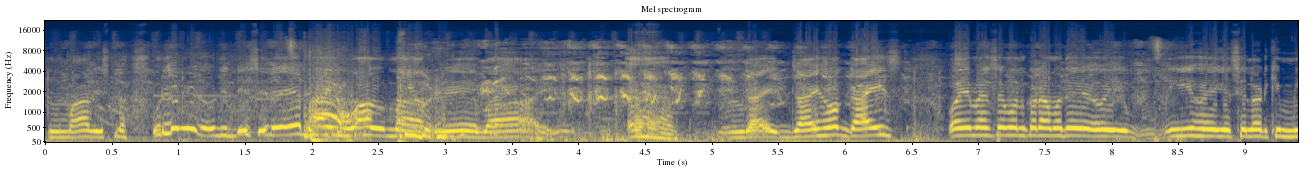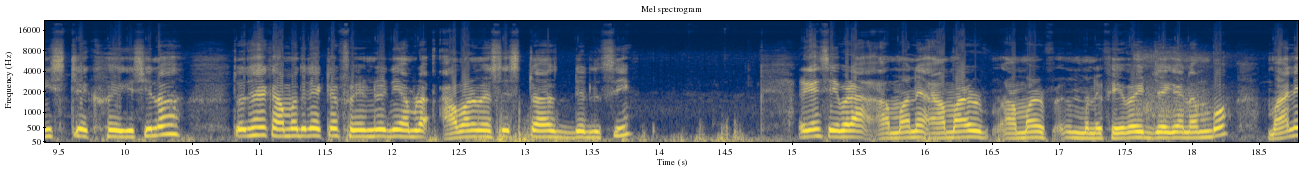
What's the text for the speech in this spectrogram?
তুই মারিস না। ওরে ওরে ওরে দেশে রে ভাই ওয়াল মার রে ভাই। যাই যাই হোক গাইস ওই ম্যাচে মনে করে আমাদের ওই ই হয়ে গেছিল আর কি মিস্টেক হয়ে গেছিল। তো যাই হোক আমাদের একটা ফ্রেন্ডে নিয়ে আমরা আবার মেসেজটা দিয়েছি। ঠিক আছে এবার মানে আমার আমার মানে ফেভারিট জায়গায় নামবো মানে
